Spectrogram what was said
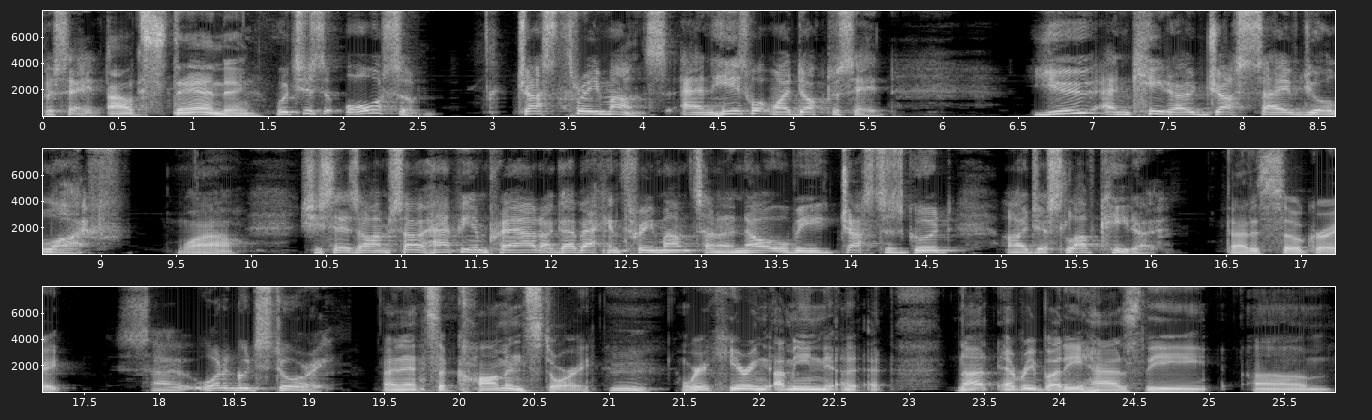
percent, Outstanding. which is awesome. Just three months, and here's what my doctor said: You and keto just saved your life. Wow. She says, I'm so happy and proud. I go back in three months and I know it will be just as good. I just love keto. That is so great. So, what a good story. And it's a common story. Hmm. We're hearing, I mean, uh, uh, not everybody has the, um,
